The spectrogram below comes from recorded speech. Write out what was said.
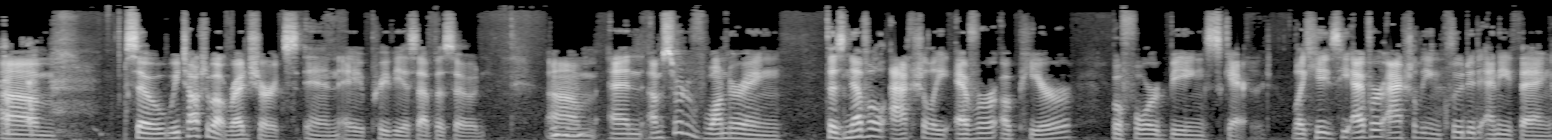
Um, so we talked about red shirts in a previous episode, um, and I'm sort of wondering, does Neville actually ever appear before being scared? Like, has he ever actually included anything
